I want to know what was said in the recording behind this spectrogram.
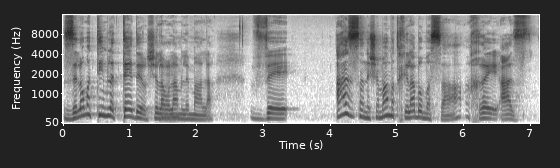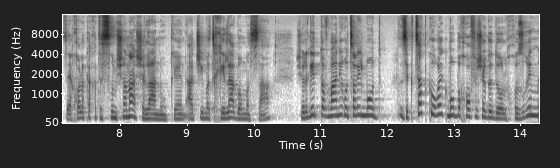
זה לא מתאים לתדר של העולם mm. למעלה. ואז הנשמה מתחילה במסע, אחרי אז, זה יכול לקחת עשרים שנה שלנו, כן, עד שהיא מתחילה במסע, של להגיד, טוב, מה אני רוצה ללמוד? זה קצת קורה כמו בחופש הגדול, חוזרים,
